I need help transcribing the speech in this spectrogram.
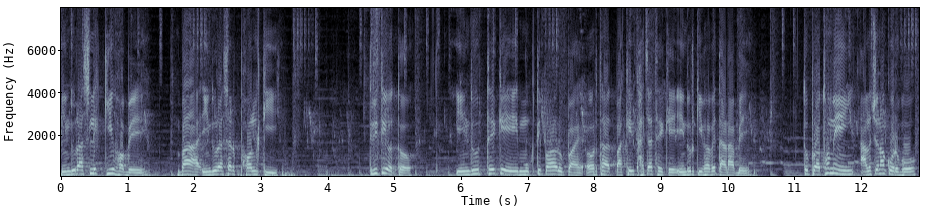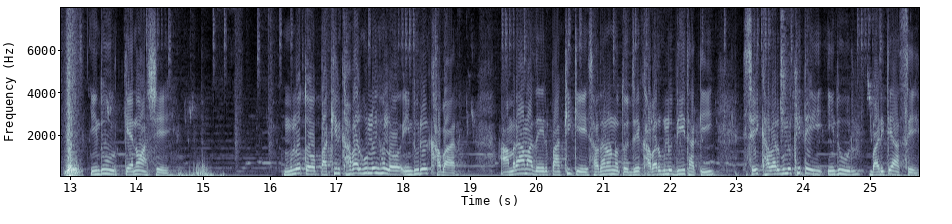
ইঁদুর আসলে কি হবে? বা ইঁদুর আসার ফল কি? তৃতীয়ত, ইঁদুর থেকে মুক্তি পাওয়ার উপায়, অর্থাৎ পাখির খাঁচা থেকে ইঁদুর কীভাবে তাড়াবে? তো প্রথমেই আলোচনা করব, ইঁদুর কেন আসে? মূলত পাখির খাবারগুলোই হলো ইঁদুরের খাবার। আমরা আমাদের পাখিকে সাধারণত যে খাবারগুলো দিয়ে থাকি, সেই খাবারগুলো খেতেই ইঁদুর বাড়িতে আসে।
